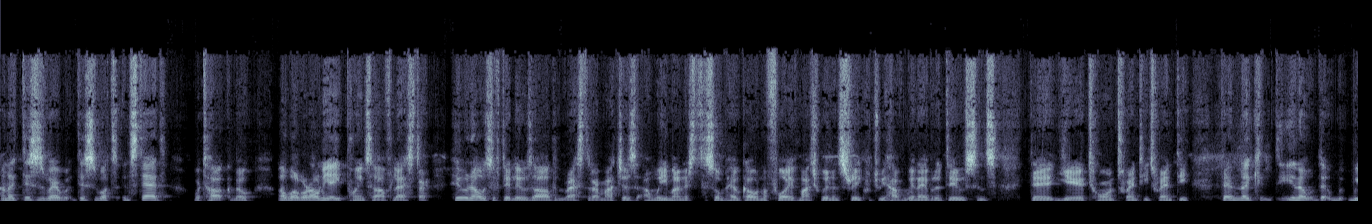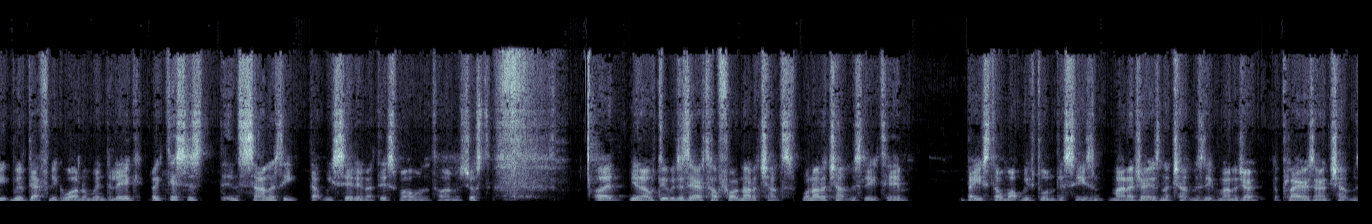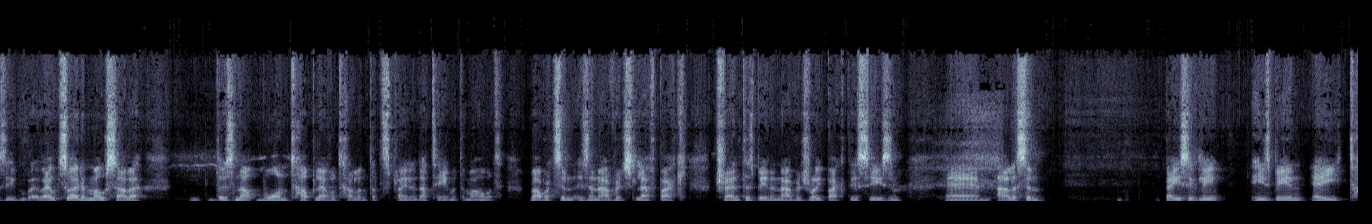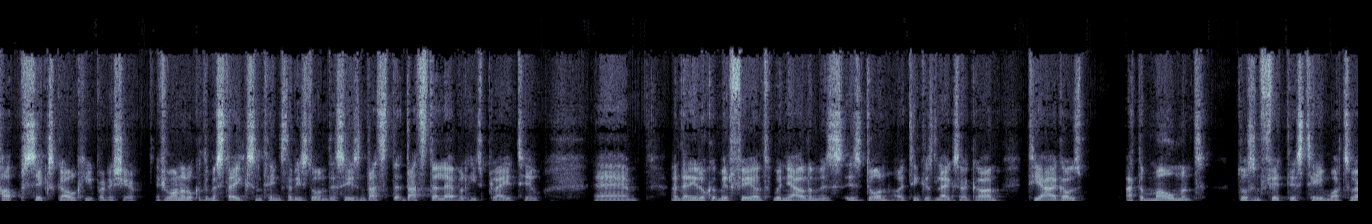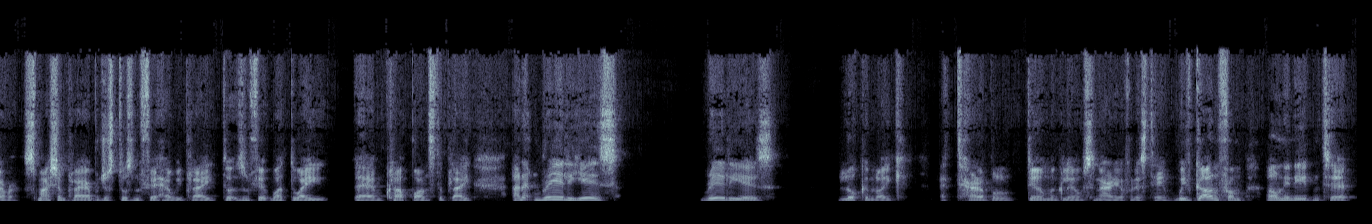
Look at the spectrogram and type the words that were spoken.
And like this is where this is what's instead we're talking about. Oh well, we're only eight points off Leicester. Who knows if they lose all the rest of their matches and we manage to somehow go on a five match winning streak, which we haven't been able to do since the year torn twenty twenty. Then like you know we will definitely go on and win the league. Like this is insanity that we sit in at this moment in time. It's just, uh, you know, do we deserve top four? Not a chance. We're not a Champions League team based on what we've done this season. Manager isn't a Champions League manager. The players aren't Champions League. Outside of Mo Salah, there's not one top level talent that's playing in that team at the moment. Robertson is an average left back. Trent has been an average right back this season. Um, Alisson, basically, he's been a top six goalkeeper this year. If you want to look at the mistakes and things that he's done this season, that's the, that's the level he's played to. Um, and then you look at midfield. Wijnaldum is is done. I think his legs are gone. Thiago's at the moment doesn't fit this team whatsoever. Smashing player, but just doesn't fit how we play. Doesn't fit what the way um, Klopp wants to play, and it really is, really is looking like a terrible doom and gloom scenario for this team. We've gone from only needing to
